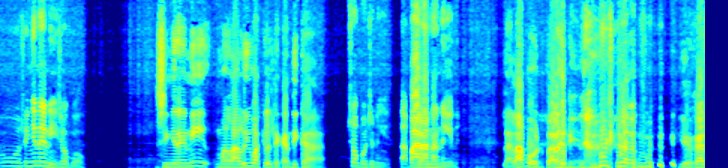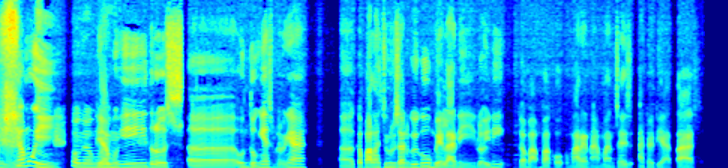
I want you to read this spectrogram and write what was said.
Oh, sing nyeneni sapa? Sing ini melalui wakil dekan 3. Sapa jenenge? Tak paranan iki. Lah lapo baladi. ya kan ngamui. Oh, enggak Diamui terus eh untungnya sebenarnya eh, kepala jurusanku itu belani. Loh ini gak apa-apa kok kemarin aman saya ada di atas.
